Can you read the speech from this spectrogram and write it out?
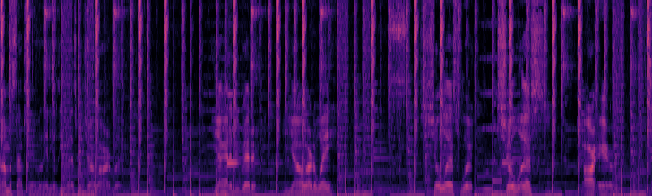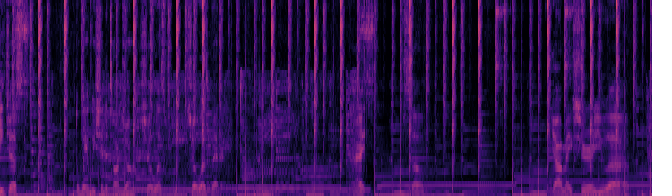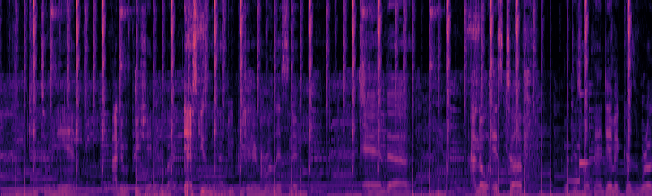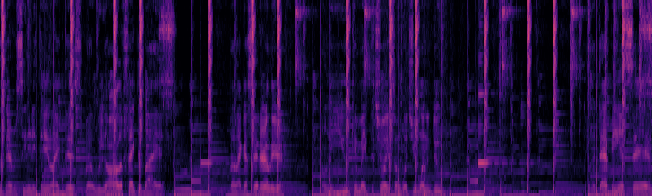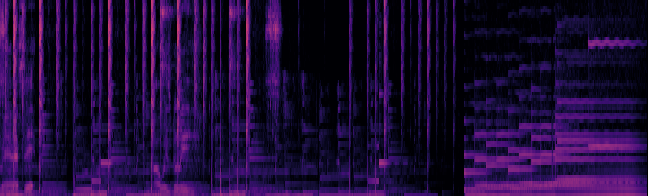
I'm gonna stop saying millennials, even that's what y'all are, but y'all gotta do better. Y'all are the way. Show us what, show us our error. Teach us the way we should have taught y'all. Show us, show us better All right. So y'all make sure you uh keep tuning in. I do appreciate everybody. Excuse me, I do appreciate everyone listening. And uh I know it's tough with this whole pandemic because the world has never seen anything like this, but we all affected by it. But like I said earlier, only you can make the choice on what you want to do And with that being said, man, that's it. Always believe.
